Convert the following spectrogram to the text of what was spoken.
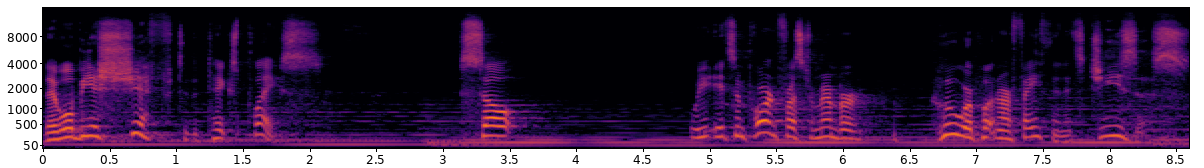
there will be a shift that takes place. So, we, it's important for us to remember who we're putting our faith in. It's Jesus.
